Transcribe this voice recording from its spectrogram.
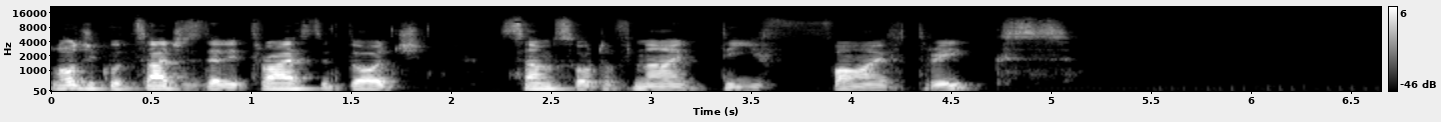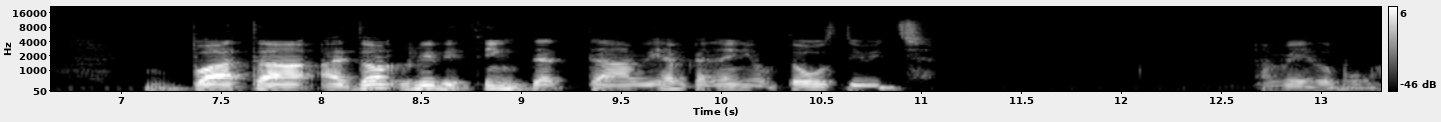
Logic would suggest that it tries to dodge some sort of knight d5 tricks. But uh, I don't really think that uh, we have got any of those dudes available.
